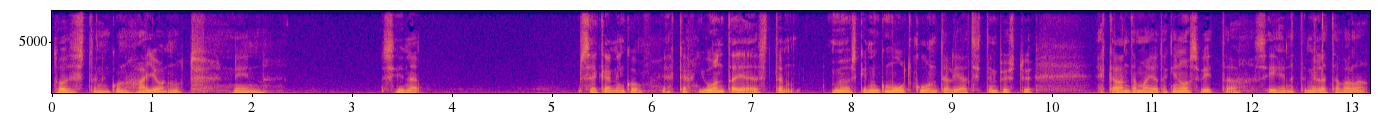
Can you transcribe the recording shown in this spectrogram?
toisesta niin kuin hajonnut, niin siinä sekä niin kuin ehkä juontaja ja sitten myöskin niin kuin muut kuuntelijat sitten pystyy ehkä antamaan jotakin osviittaa siihen, että millä tavalla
